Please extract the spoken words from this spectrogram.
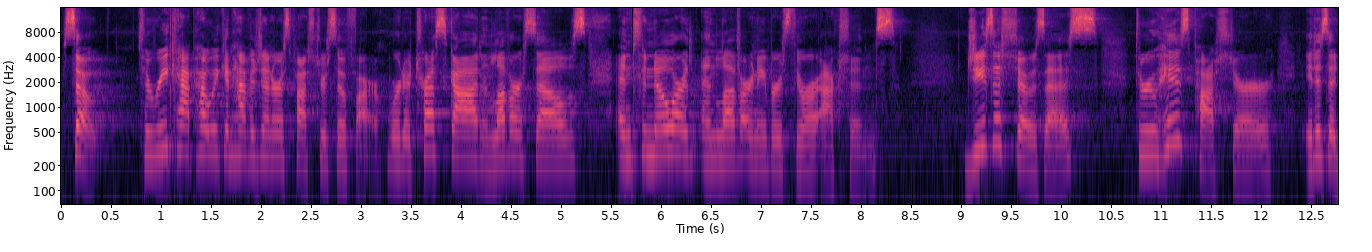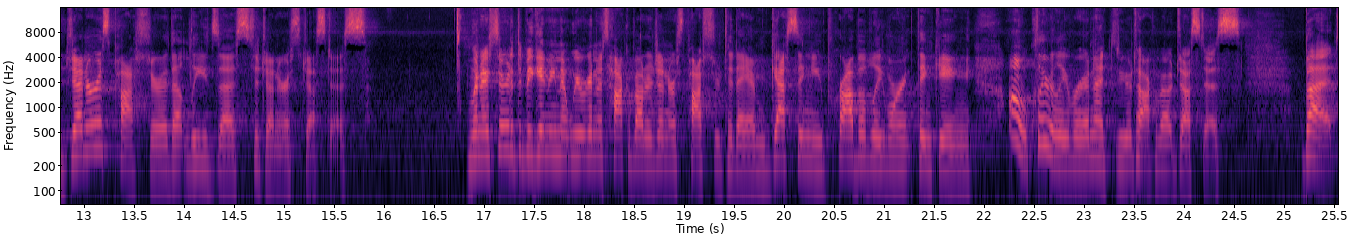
So, to recap how we can have a generous posture so far, we're to trust God and love ourselves and to know our, and love our neighbors through our actions. Jesus shows us through his posture, it is a generous posture that leads us to generous justice. When I started at the beginning that we were going to talk about a generous posture today, I'm guessing you probably weren't thinking, oh, clearly we're going to do a talk about justice. But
